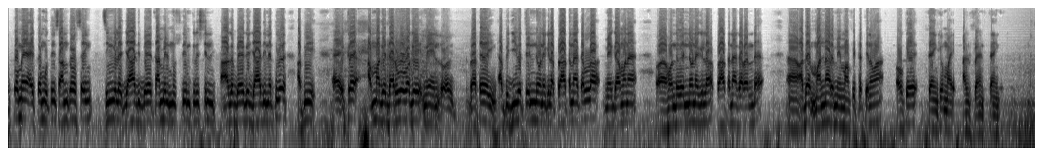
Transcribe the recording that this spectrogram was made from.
ඔක්කොම එකමුතින් සන්තෝෂයෙන් සිංහල ජාති බේ තමිල් මුස්ලිම් ක්‍රිස්තියානි ආගමේක ජාති නැතුව අපි අ, එක අම්මගේ දරුවෝ වගේ මේ ලෝ- රට අපි ජීවත් වෙන්න ඕනේ කියලා ප්‍රාර්ථනා කරලා මේ ගමන අ, හොඳ වෙන්න ඕනේ කියලා ප්‍රාර්ථනා කරන්න අ, අද මන්නාරමේ මම පිටත් වෙනවා ඕකේ thank you my old friend. Thank you.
